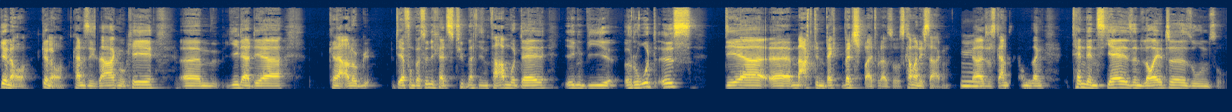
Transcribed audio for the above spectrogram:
Genau, genau. Kann sich sagen, okay, ähm, jeder, der, keine Ahnung, der vom Persönlichkeitstyp nach diesem Farbenmodell irgendwie rot ist, der äh, mag den Wett- Wettstreit oder so. Das kann man nicht sagen. Mhm. Ja, also das Ganze kann man sagen, tendenziell sind Leute so und so.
